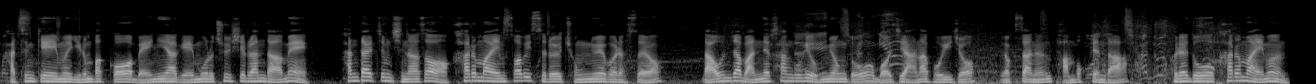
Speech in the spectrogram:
같은 게임을 이름 바꿔 매니악 M으로 출시를 한 다음에 한 달쯤 지나서 카르마 M 서비스를 종료해버렸어요. 나 혼자 만렙 삼국의 운명도 머지않아 보이죠. 역사는 반복된다. 그래도 카르마 M은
